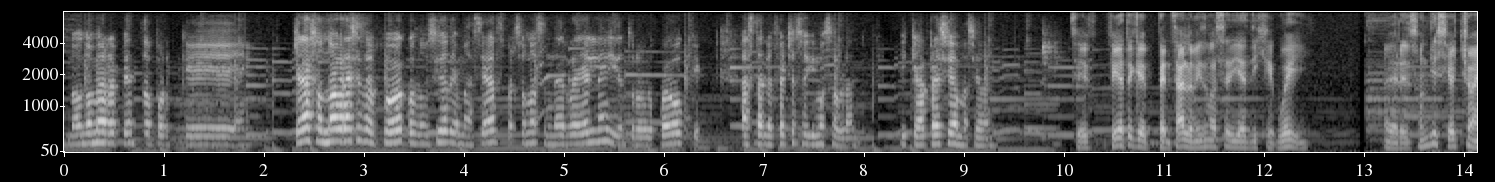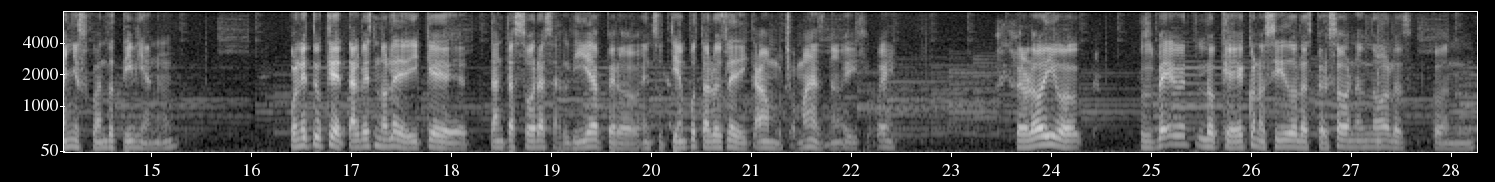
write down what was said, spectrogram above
no, no me arrepiento porque Quieras o no, gracias al juego he conocido demasiadas personas en RL y dentro del juego que hasta la fecha seguimos hablando y que aprecio demasiado. Sí, fíjate que pensaba lo mismo hace días, dije, güey, a ver, son 18 años jugando tibia, ¿no? Ponle tú que tal vez no le dedique tantas horas al día, pero en su tiempo tal vez le dedicaba mucho más, ¿no? Y dije, güey. Pero luego digo, pues veo lo que he conocido, las personas, ¿no? Los, con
